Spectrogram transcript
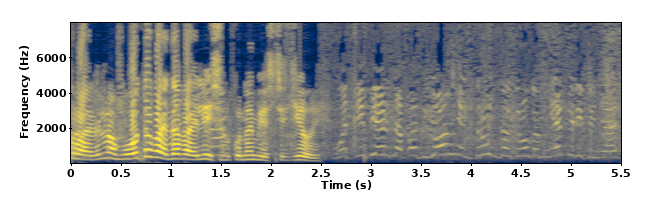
правильно. Вот, давай, давай, лесенку на месте делай. Вот теперь на подъемник друг за другом не перегонять.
